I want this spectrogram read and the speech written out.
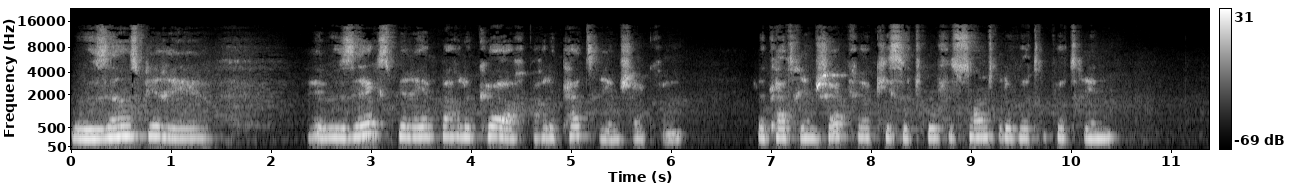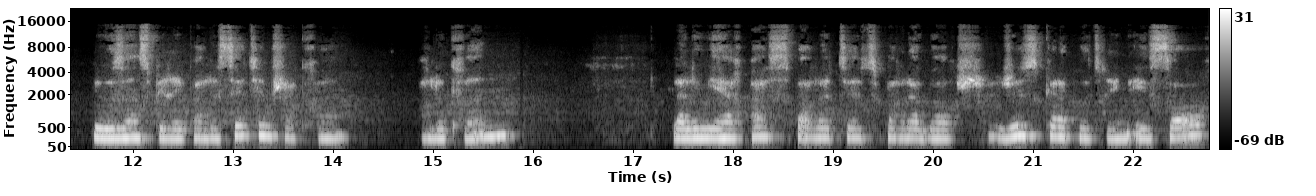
Vous inspirez et vous expirez par le cœur, par le quatrième chakra. Le quatrième chakra qui se trouve au centre de votre poitrine. Et vous inspirez par le septième chakra, par le crâne, la lumière passe par la tête, par la gorge, jusqu'à la poitrine et sort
